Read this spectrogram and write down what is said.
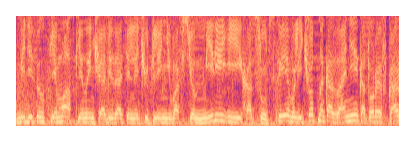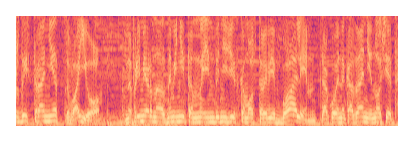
Медицинские маски нынче обязательны чуть ли не во всем мире, и их отсутствие влечет наказание, которое в каждой стране свое. Например, на знаменитом индонезийском острове Бали такое наказание носит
